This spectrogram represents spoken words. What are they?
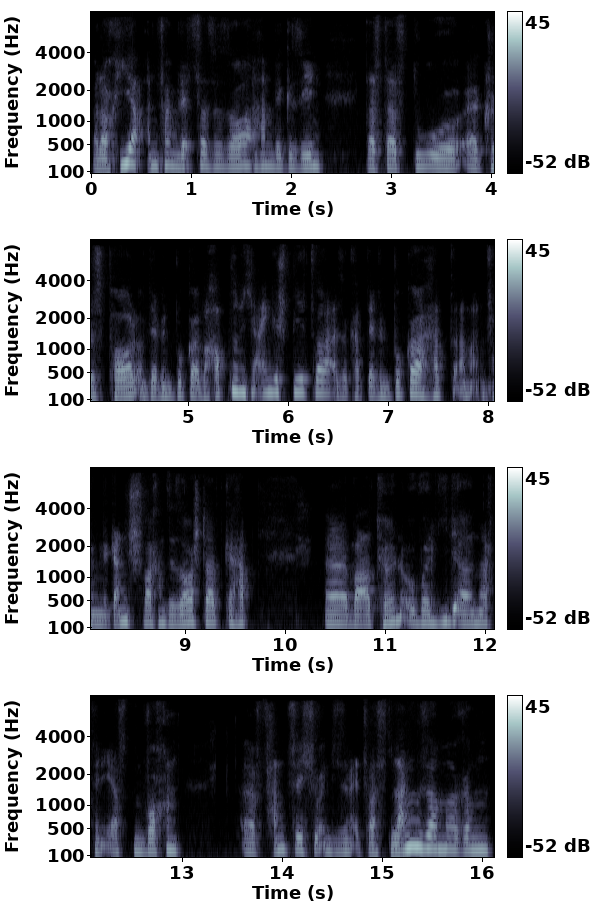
weil auch hier Anfang letzter Saison haben wir gesehen, dass das Duo äh, Chris Paul und Devin Booker überhaupt noch nicht eingespielt war. Also gerade Devin Booker hat am Anfang einen ganz schwachen Saisonstart gehabt, äh, war Turnover-Leader nach den ersten Wochen, äh, fand sich so in diesem etwas langsameren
